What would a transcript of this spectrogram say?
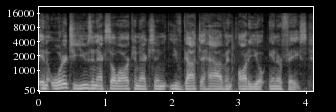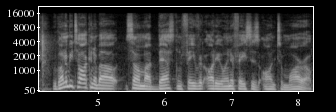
In order to use an XLR connection, you've got to have an audio interface. We're going to be talking about some of my best and favorite audio interfaces on tomorrow.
